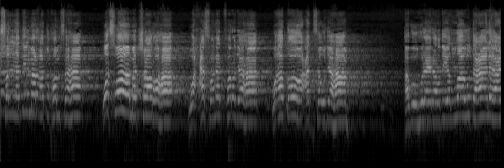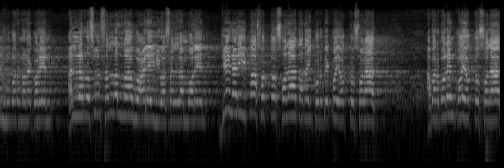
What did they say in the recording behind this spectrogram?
صلت المراه خمسها وصامت شهرها وحصنت فرجها واطاعت زوجها আবু হুরাইরা রাদিয়াল্লাহু তাআলা আনহু বর্ণনা করেন আল্লাহর রসুল সাল্লাল্লাহু আলাইহি ওয়াসাল্লাম বলেন, যে নারী পাঁচ ওয়াক্ত সালাত আদায় করবে, কয় ওয়াক্ত সালাত? আবার বলেন, কয় ওয়াক্ত সালাত?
